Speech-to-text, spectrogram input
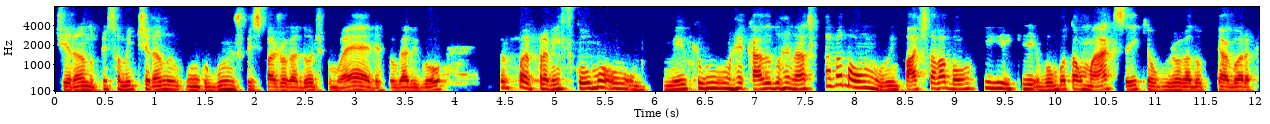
tirando, principalmente tirando um, alguns dos principais jogadores, como Everton, Gabigol, para mim ficou uma, um, meio que um recado do Renato que estava bom, o empate estava bom, e que vamos botar o Max aí, que é um jogador que agora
